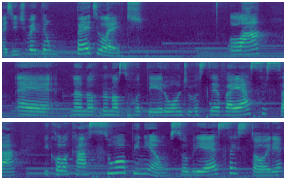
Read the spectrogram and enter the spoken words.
A gente vai ter um Padlet lá é, no, no nosso roteiro, onde você vai acessar e colocar a sua opinião sobre essa história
